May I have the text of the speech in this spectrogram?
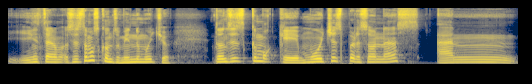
Instagram. O sea, estamos consumiendo mucho. Entonces, como que muchas personas han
